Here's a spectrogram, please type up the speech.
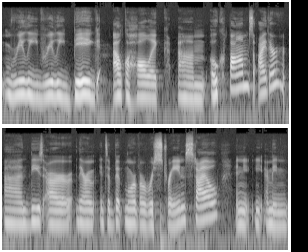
really really big alcoholic um, oak bombs either. Uh, these are they're it's a bit more of a restrained style, and I mean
